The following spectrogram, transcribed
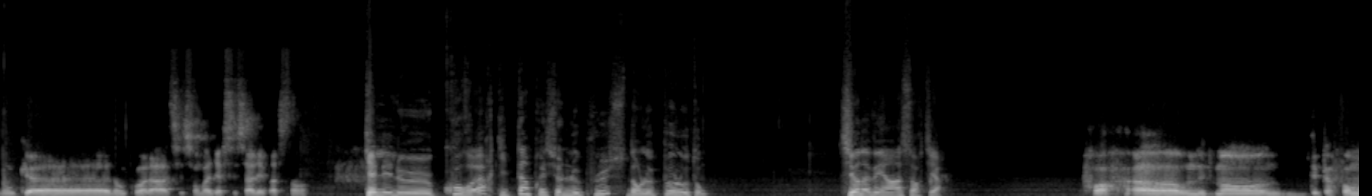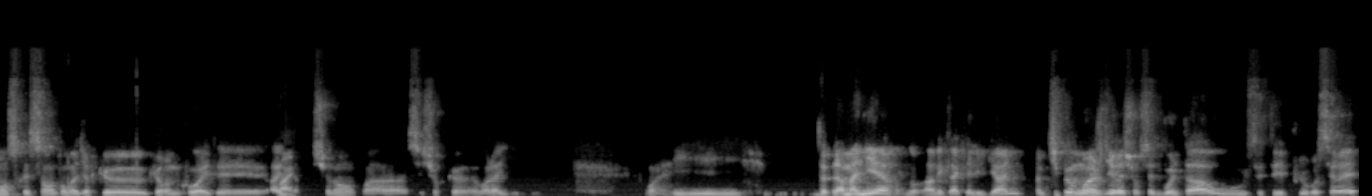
Donc, euh, donc voilà, on va dire c'est ça les passe-temps. Quel est le coureur qui t'impressionne le plus dans le peloton? Si on avait un à sortir oh, euh, Honnêtement, des performances récentes, on va dire que, que Remco a été, a été impressionnant. C'est sûr que voilà, il, ouais, il, de la manière avec laquelle il gagne, un petit peu moins, je dirais, sur cette Vuelta où c'était plus resserré.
